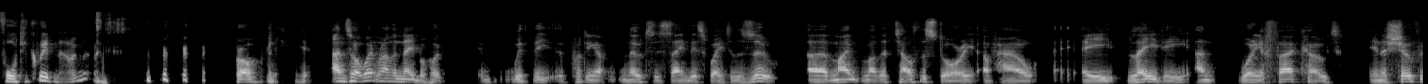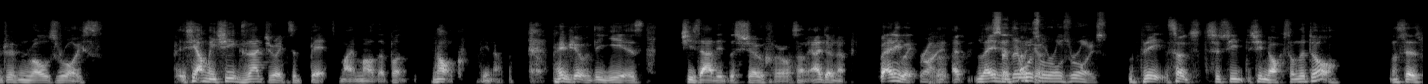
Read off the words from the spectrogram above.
forty quid now, isn't it? probably. And so I went around the neighborhood with the putting up notices saying this way to the zoo. Uh, my mother tells the story of how a lady and wearing a fur coat in a chauffeur-driven Rolls Royce. She, I mean, she exaggerates a bit, my mother, but not, you know, maybe over the years she's added the chauffeur or something. I don't know. But anyway, Right. lady so there was a Rolls Royce. the so so she she knocks on the door and says,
